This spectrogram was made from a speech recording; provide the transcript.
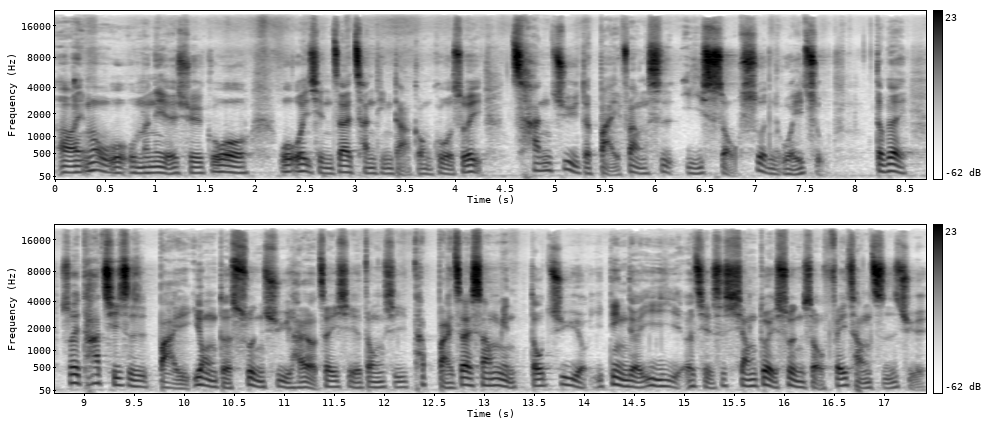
呃，因为我我们也学过，我我以前在餐厅打工过，所以餐具的摆放是以手顺为主，对不对？所以它其实摆用的顺序还有这些东西，它摆在上面都具有一定的意义，而且是相对顺手，非常直觉。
